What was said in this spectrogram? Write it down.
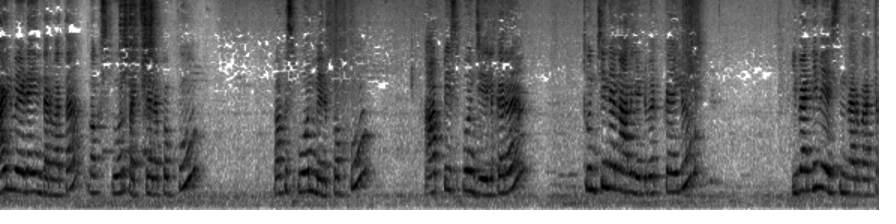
ఆయిల్ వేడైన తర్వాత ఒక స్పూన్ పచ్చిశనగపప్పు ఒక స్పూన్ మినపప్పు హాఫ్ టీ స్పూన్ జీలకర్ర తుంచిన నాలుగు ఎండుమిరపకాయలు. ఇవన్నీ వేసిన తర్వాత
